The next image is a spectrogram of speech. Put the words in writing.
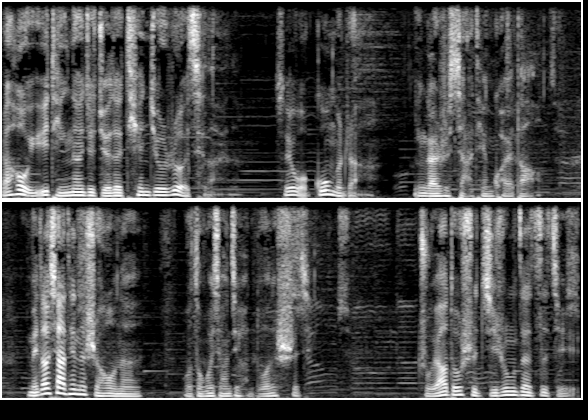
然后雨一停呢，就觉得天就热起来了，所以我估摸着啊，应该是夏天快到了。每到夏天的时候呢，我总会想起很多的事情，主要都是集中在自己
